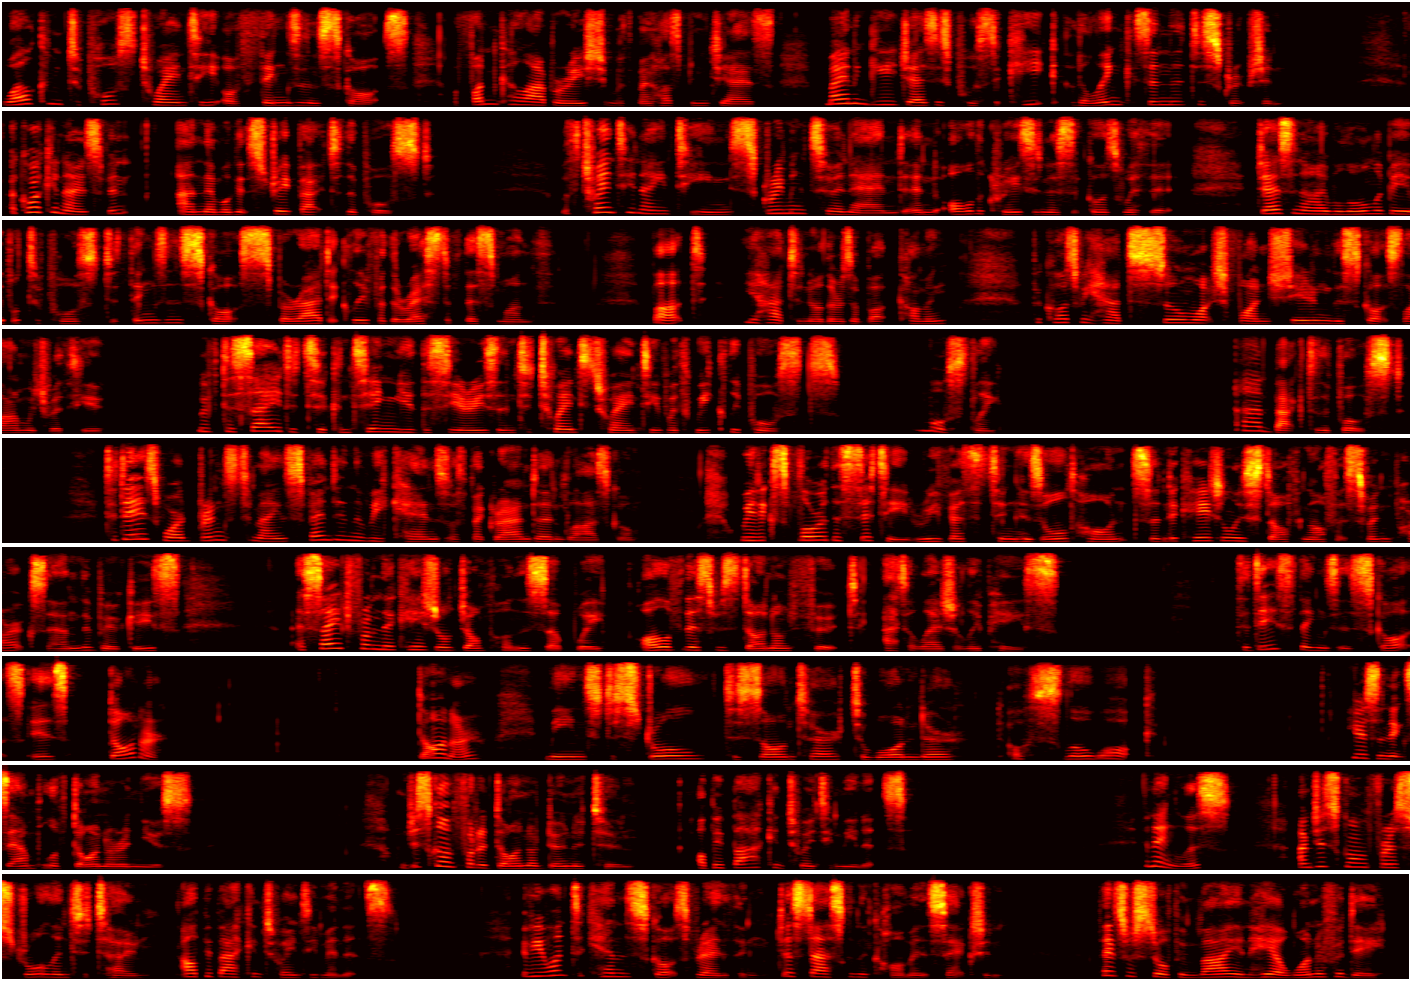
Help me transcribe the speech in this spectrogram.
Welcome to post 20 of Things in Scots, a fun collaboration with my husband Jez. Mine and Guy Jez's post a keek, the link is in the description. A quick announcement, and then we'll get straight back to the post. With 2019 screaming to an end and all the craziness that goes with it, Jez and I will only be able to post to Things in Scots sporadically for the rest of this month. But you had to know there was a but coming. Because we had so much fun sharing the Scots language with you, we've decided to continue the series into 2020 with weekly posts. Mostly. And back to the post. Today's word brings to mind spending the weekends with my granda in Glasgow. We'd explore the city, revisiting his old haunts and occasionally stopping off at swing parks and the bookies. Aside from the occasional jump on the subway, all of this was done on foot at a leisurely pace. Today's things in Scots is donner. Donner means to stroll, to saunter, to wander, a slow walk. Here's an example of donner in use. I'm just going for a donner down the town. I'll be back in 20 minutes. In English, I'm just going for a stroll into town. I'll be back in 20 minutes. If you want to ken the Scots for anything, just ask in the comments section. Thanks for stopping by and have a wonderful day.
